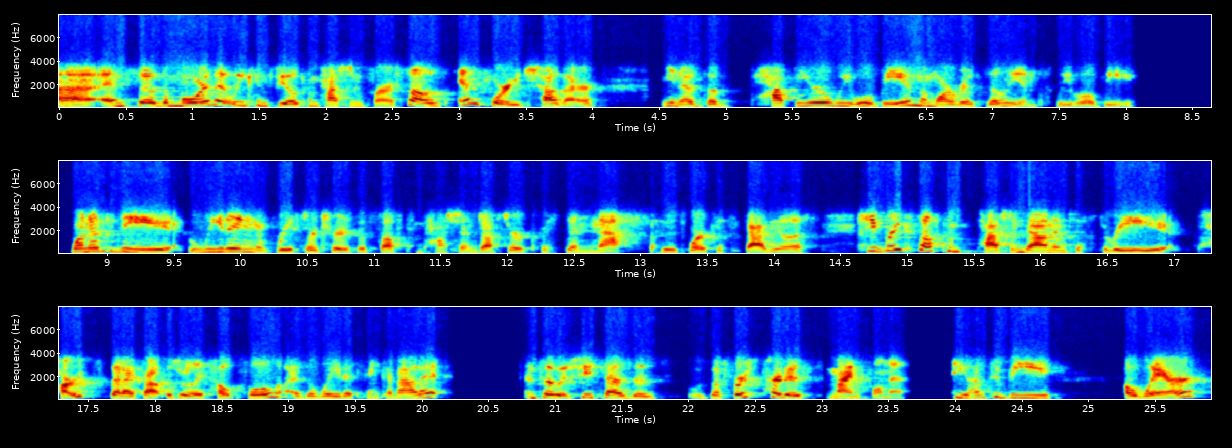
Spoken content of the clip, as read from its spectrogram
Uh, and so the more that we can feel compassion for ourselves and for each other, you know, the happier we will be and the more resilient we will be. One of the leading researchers of self compassion, Dr. Kristin Neff, whose work is fabulous, she breaks self compassion down into three parts that I thought was really helpful as a way to think about it. And so what she says is the first part is mindfulness. You have to be aware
